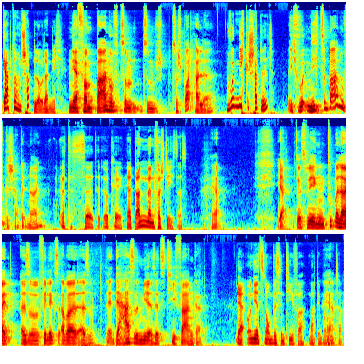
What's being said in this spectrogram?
Gab doch einen Shuttle, oder nicht? Ja, vom Bahnhof zum, zum, zur Sporthalle. Wurden nicht geschuttelt? Ich wurde nicht zum Bahnhof geschattelt, nein. Das, äh, okay, ja, dann, dann verstehe ich das. Ja. Ja, deswegen tut mir leid, also Felix, aber also der, der, Hass in mir ist jetzt tief verankert. Ja, und jetzt noch ein bisschen tiefer nach dem Kommentar.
